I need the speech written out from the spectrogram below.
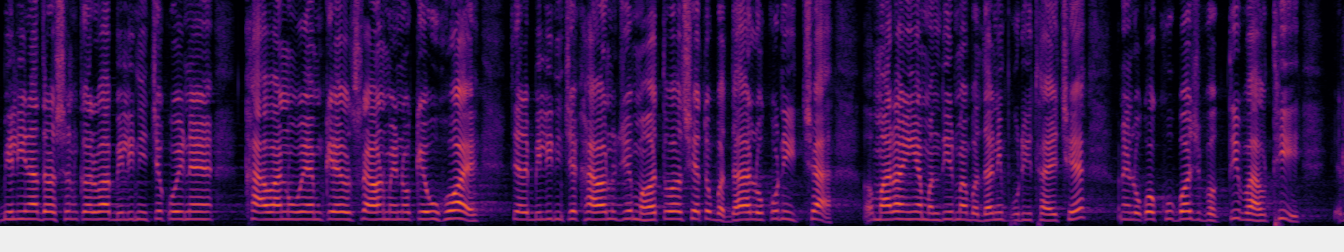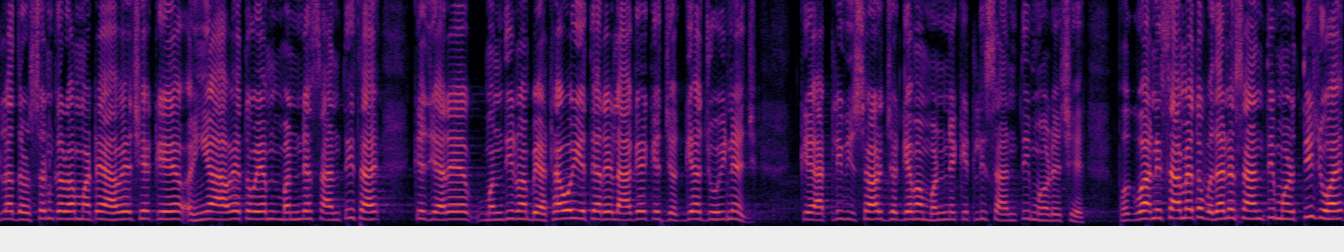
બીલીના દર્શન કરવા, બીલી નીચે કોઈને ખાવાનું એમ કે શ્રાવણ મહિનો કેવું હોય, ત્યારે બીલી નીચે ખાવાનું જે મહત્ત્વ છે, તો બધા લોકોની ઈચ્છા અમારા અહીંયા મંદિરમાં બધાની પૂરી થાય છે. અને લોકો ખૂબ જ ભક્તિભાવથી એટલા દર્શન કરવા માટે આવે છે કે અહીંયા આવે તો એમ મનને શાંતિ થાય કે જ્યારે મંદિરમાં બેઠા હોઈએ ત્યારે લાગે કે જગ્યા જોઈને જ કે આટલી વિશાળ જગ્યામાં મનને કેટલી શાંતિ મળે છે. ભગવાનની સામે તો બધાને શાંતિ મળતી જ હોય,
